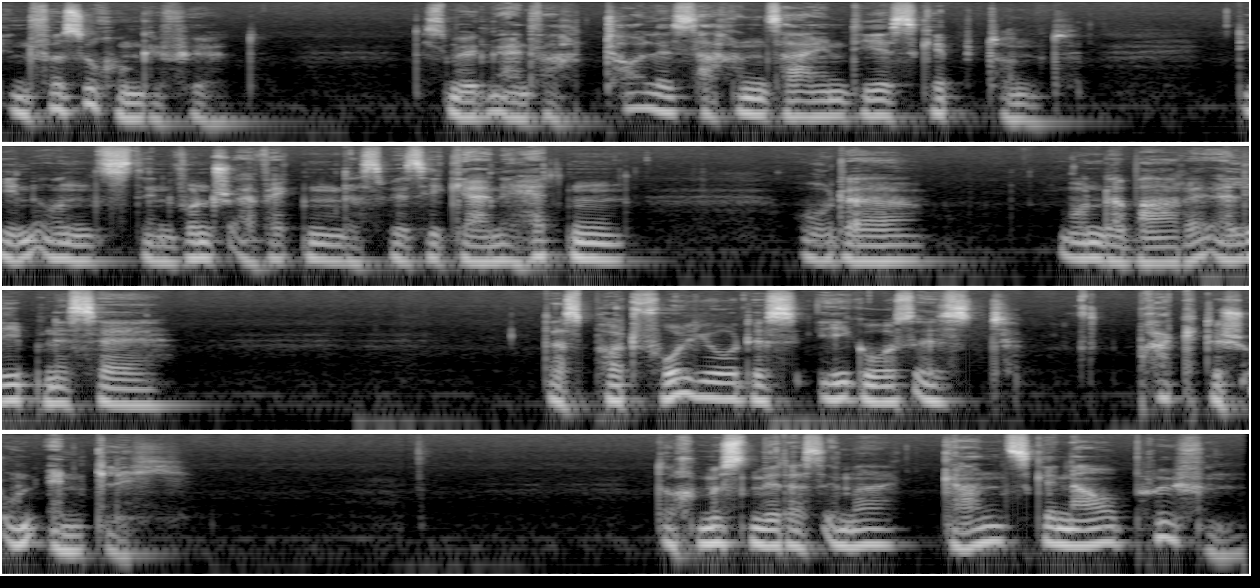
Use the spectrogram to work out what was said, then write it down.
in Versuchung geführt. Das mögen einfach tolle Sachen sein, die es gibt und die in uns den Wunsch erwecken, dass wir sie gerne hätten oder wunderbare Erlebnisse. Das Portfolio des Egos ist praktisch unendlich. Doch müssen wir das immer ganz genau prüfen.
